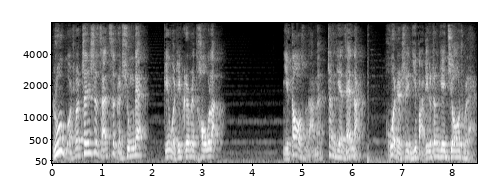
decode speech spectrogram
如果说真是咱自个儿兄弟给我这哥们偷了，你告诉咱们证件在哪儿，或者是你把这个证件交出来，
